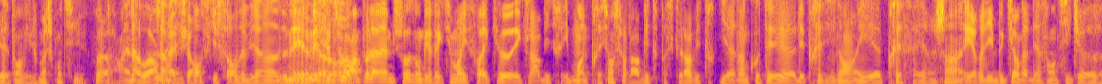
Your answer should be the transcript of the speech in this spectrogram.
avait pas envie que le match continue voilà rien à voir la mais- référence qui sort de bien. de mais, c'est toujours un peu la même chose, donc effectivement, il faudrait que, avec l'arbitre, il y ait moins de pression sur l'arbitre, parce que l'arbitre, il a d'un côté euh, les présidents et le préfet, et machin, et Rudy Bucky, on a bien senti que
